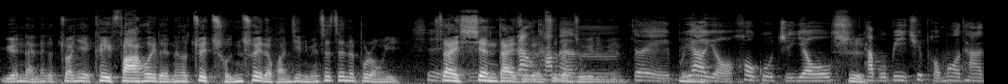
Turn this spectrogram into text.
原来那个专业可以发挥的那个最纯粹的环境里面，这真的不容易。是。在现代这个资本主义里面，对不要有后顾之忧，是。他不必去 promote 他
